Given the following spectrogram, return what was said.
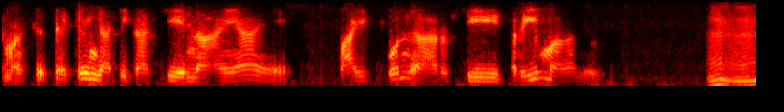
maksudnya itu nggak dikasih naya ya. pahit pun ya harus diterima kan Heeh.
